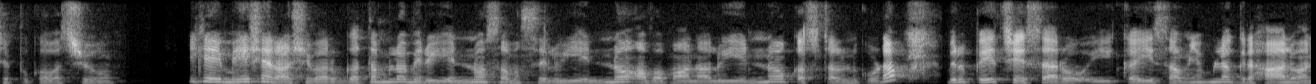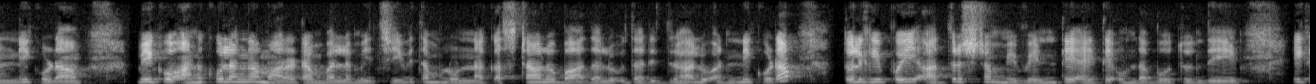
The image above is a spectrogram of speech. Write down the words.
చెప్పుకోవచ్చు. ఇక ఈ మేషరాశి వారు గతంలో మీరు ఎన్నో సమస్యలు, ఎన్నో అవమానాలు, ఎన్నో కష్టాలను కూడా మీరు పే చేశారు. ఇక ఈ సమయంలో గ్రహాలు అన్నీ కూడా మీకు అనుకూలంగా మారటం వల్ల మీ జీవితంలో ఉన్న కష్టాలు, బాధలు, దరిద్రాలు అన్నీ కూడా తొలగిపోయి అదృష్టం మీ వెంటే అయితే ఉండబోతుంది. ఇక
